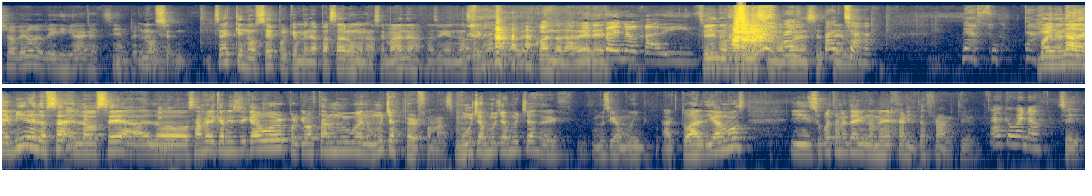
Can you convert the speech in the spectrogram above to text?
yo veo Lady Gaga siempre. No sé. ¿Sabes que no sé? Porque me la pasaron una semana, así que no sé cuándo la, ve- cuándo la veré. Está enojadísimo. Estoy enojadísimo con Ay, ese Pacha, tema. me asusta. Bueno, nada, y miren los, los, eh, los American Music Awards porque va a estar muy bueno. Muchas performances, muchas, muchas, muchas de música muy actual, digamos. Y supuestamente hay un homenaje a Aretha Franklin. Ah, qué bueno. Sí.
